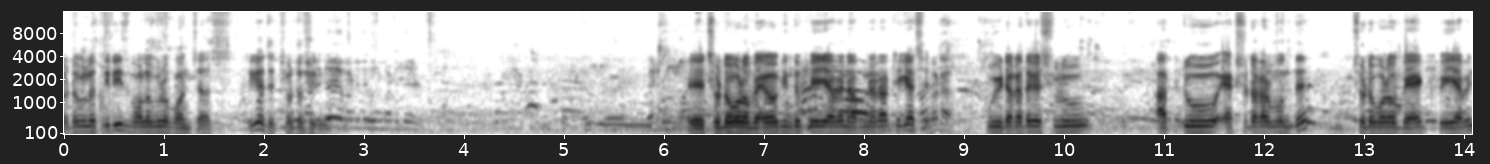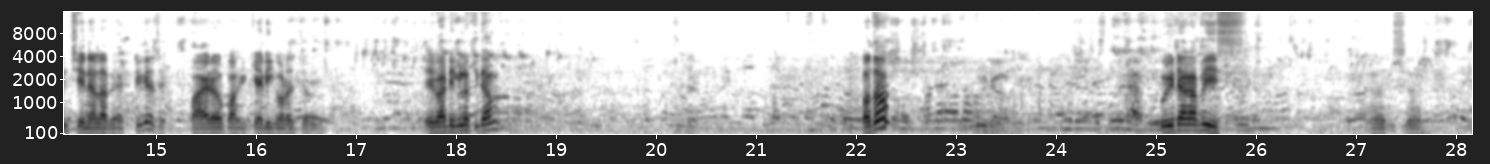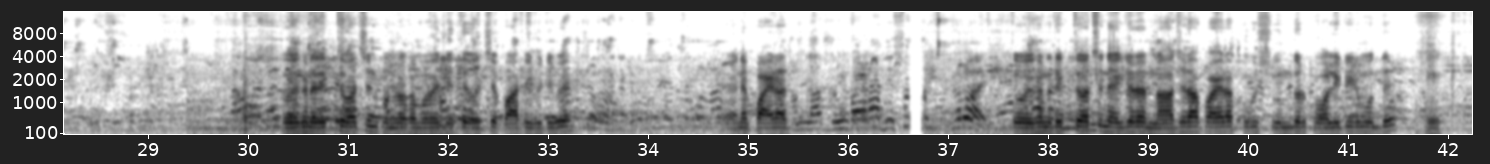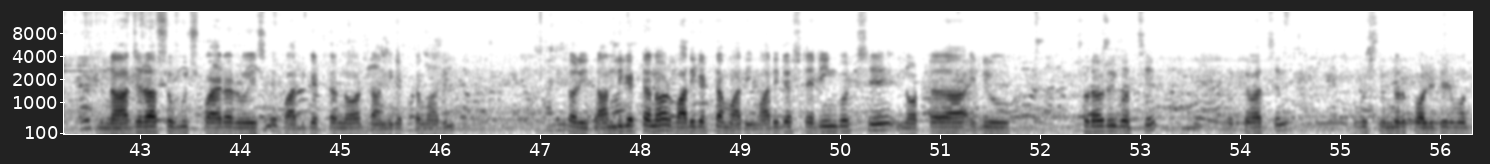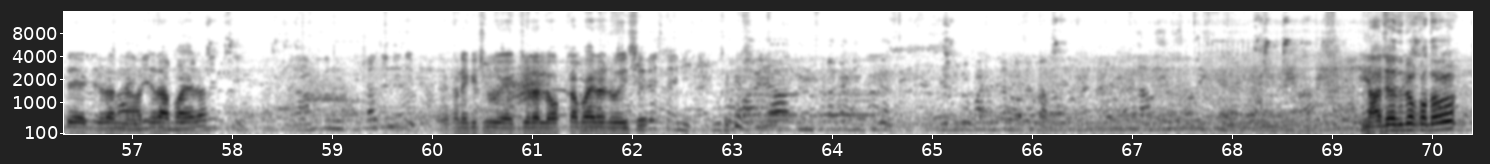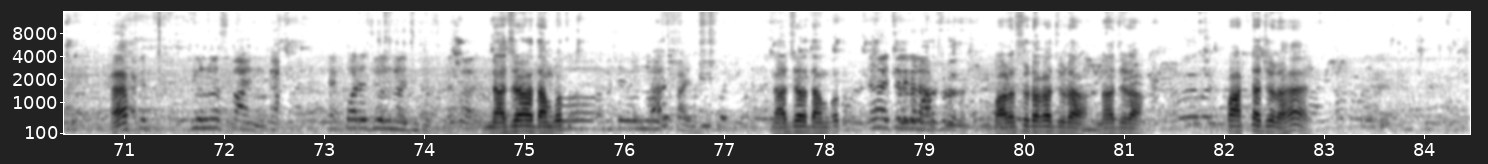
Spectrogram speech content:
ছোটগুলো তিরিশ, বড়গুলো পঞ্চাশ। ঠিক আছে? ছোট সিরিঞ্জ এ ছোট বড় ব্যাগও কিন্তু পেয়ে যাবেন আপনারা, ঠিক আছে? কুড়ি টাকা থেকে শুরু আপ টু একশো টাকার মধ্যে ছোট বড় ব্যাগ পেয়ে যাবেন, চেনালা ব্যাগ, ঠিক আছে? পায়রাও পাখি ক্যারি করার জন্য। এই বাটিগুলো কী দাম? কত? কুড়ি টাকা পিস আচ্ছা। তো এখানে দেখতে পাচ্ছেন কোন রকম ভাবে যেতে হচ্ছে পার্টি পিটিবে এখানে পায়রা তো এখানে দেখতে পাচ্ছেন এক একজোড়া নাজরা পায়রা, খুবই সুন্দর কোয়ালিটির মধ্যে। নাজরা সবুজ পায়রা রয়েছে, বাদিকেরটা নর ডান দিকেরটা মাদি। সরি ডান দিকেরটা নর, বাদিকেরটা মাদি। মাদিটা স্টেডিং করছে, নরটা একটু ছোটাছুটি করছে। দেখতে পাচ্ছেন, খুবই সুন্দর কোয়ালিটির মধ্যে এক একজোড়া নাজরা পায়রা। এখানে কিছু একজোড়া লক্কা পায়রা রয়েছে। ঠিক দুটো কত হ্যাঁ? নাজরার দাম কত? নাজরার দাম কত? বারোশো টাকা জোড়া, নাজরা। পাটটা জোড়া হ্যাঁ?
